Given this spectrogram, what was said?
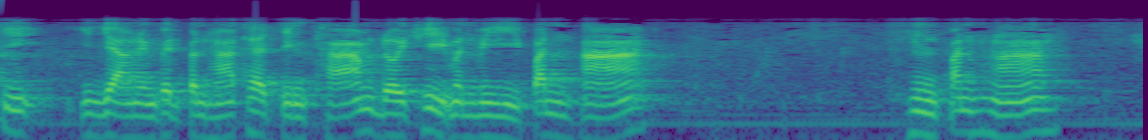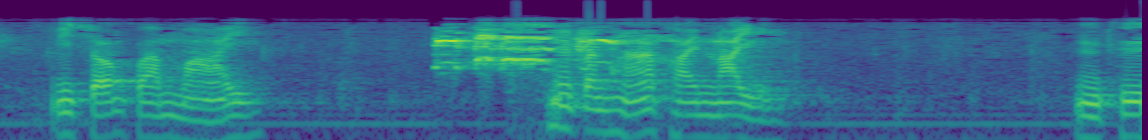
ที่ อีกอย่างหนึ่งเป็นปัญหาแท้จริงถามโดยที่มันมีปัญหาปัญหา มีสองความหมายในปัญหาภายในคือ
